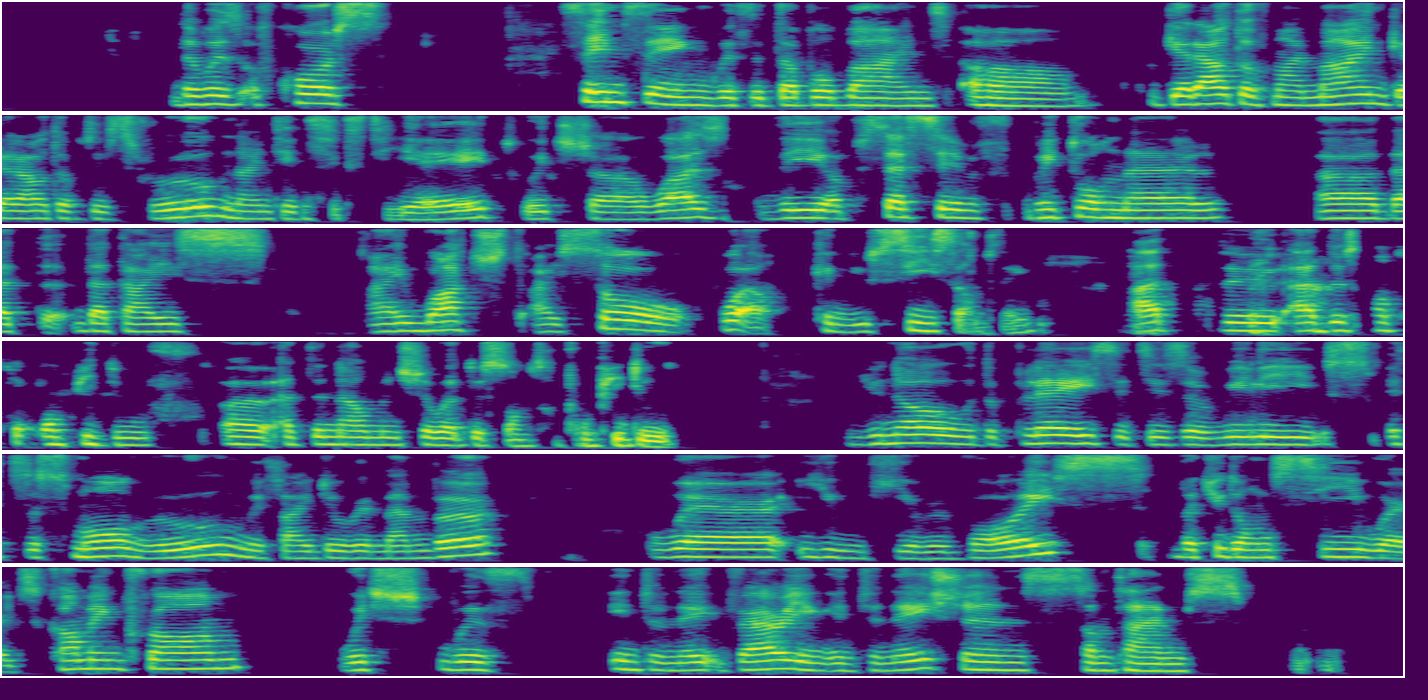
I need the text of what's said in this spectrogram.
There was, of course, same thing with the double bind. Um, Get Out of My Mind, Get Out of This Room, 1968, which uh, was the obsessive ritournelle uh, that that I I watched, I saw. Well, can you see something at the at the Centre Pompidou, uh, at the Nauman show at the Centre Pompidou? You know the place. It is a really it's a small room, if I do remember where you hear a voice, but you don't see where it's coming from, which with intona- varying intonations, sometimes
